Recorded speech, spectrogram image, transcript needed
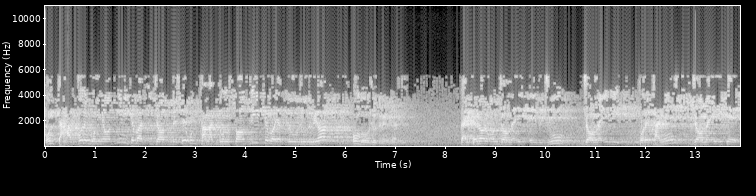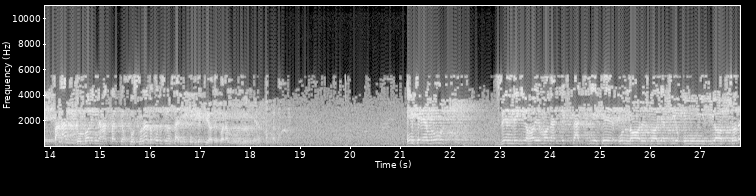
اون تحول بنیادینی که باید ایجاد بشه اون تمدن سازی که باید به وجود بیاد اون به وجود نمیاد. در کنار اون جامعه عیبجو جامعه پرتنش جامعه ای که فقط دنبال این هستن که خشونت خودشون سر که دیگه پیاده کنن به وجود میاد. این که امروز زندگی های ما در یک سطحیه که اون نارضایتی عمومی زیاد شده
